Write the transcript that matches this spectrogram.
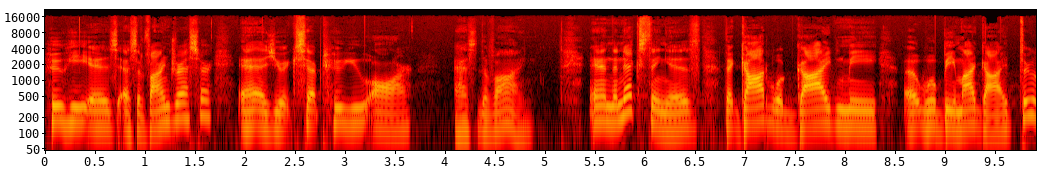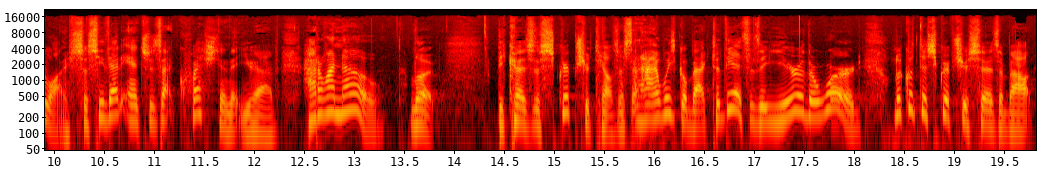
who He is as a vine dresser, as you accept who you are as the vine. And the next thing is that God will guide me, uh, will be my guide through life. So, see, that answers that question that you have. How do I know? Look, because the scripture tells us, and I always go back to this, is a year of the word. Look what the scripture says about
